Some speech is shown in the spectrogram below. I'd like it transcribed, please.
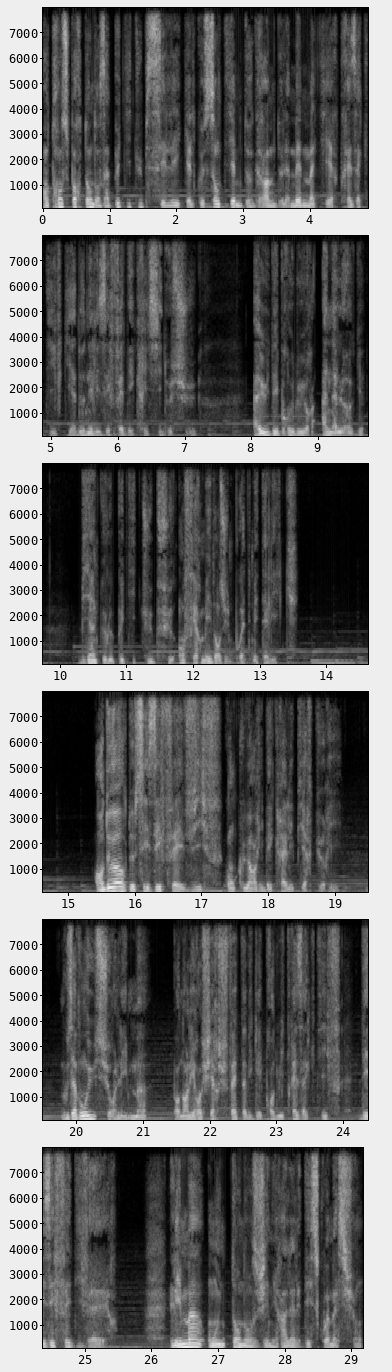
en transportant dans un petit tube scellé quelques centièmes de grammes de la même matière très active qui a donné les effets décrits ci-dessus, a eu des brûlures analogues, bien que le petit tube fût enfermé dans une boîte métallique. En dehors de ces effets vifs, conclut Henri Becquerel et Pierre Curie, nous avons eu sur les mains, pendant les recherches faites avec les produits très actifs, des effets divers. Les mains ont une tendance générale à la desquamation,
